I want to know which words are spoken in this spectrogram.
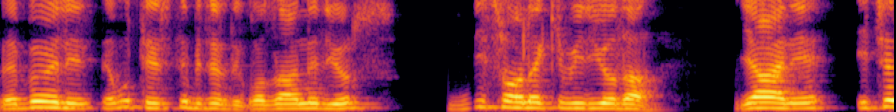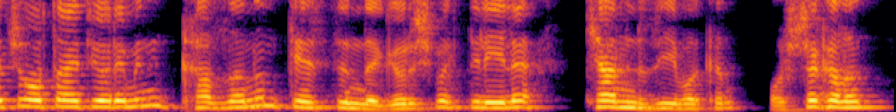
Ve böylelikle bu testi bitirdik. O zaman ne diyoruz? Bir sonraki videoda yani iç açı ortay teoreminin kazanım testinde görüşmek dileğiyle. Kendinize iyi bakın. Hoşçakalın.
